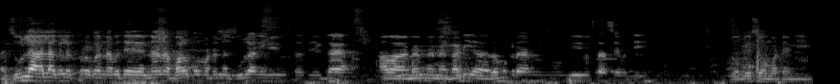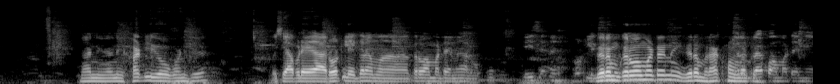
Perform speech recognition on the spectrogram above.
આ ઝૂલા અલગ અલગ પ્રકારના બધા નાના બાળકો માટેના ઝૂલાની વ્યવસ્થા છે આવા નાના નાના ગાડીયા રમકડાની વ્યવસ્થા છે બધી. બેસવા માટેની. નાની નાની ખાટલીઓ પણ છે. પછી આપણે આ રોટલી ગરમ કરવા માટેના ઈ ને? રોટલી ગરમ કરવા માટે નહીં ગરમ રાખવા માટે. રાખવા માટેની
